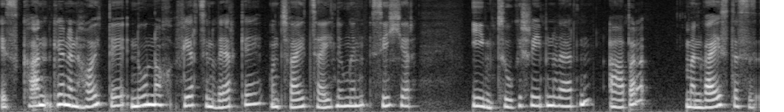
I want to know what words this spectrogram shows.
Es kann, können heute nur noch 14 Werke und zwei Zeichnungen sicher ihm zugeschrieben werden, aber man weiß, dass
